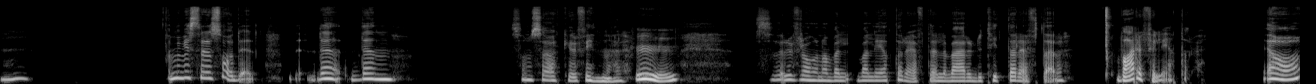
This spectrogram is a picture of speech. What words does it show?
Mm. Ja, men visst är det så. Det, den, den som söker finner. Mm. Så är det frågan om vad, vad letar du efter eller vad är det du tittar efter? Varför letar du? Ja.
